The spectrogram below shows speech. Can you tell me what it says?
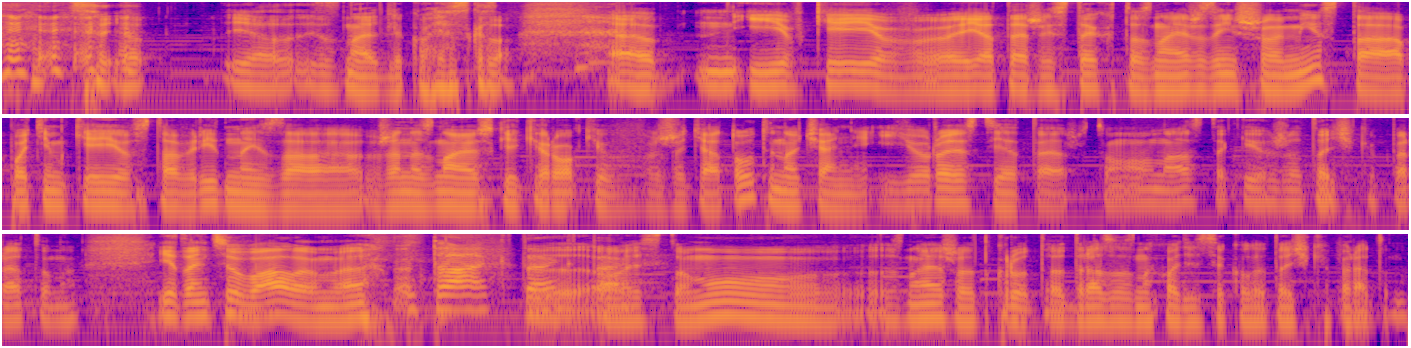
Це я. Я знаю, для кого я сказав. Е, і в Київ я теж із тих, хто знаєш з іншого міста, а потім Київ став рідний за вже не знаю скільки років життя тут і навчання. І юрист я теж. Тому у нас такі вже точки перетину. І танцювали ми. Так, так, Е, так. Ось тому, знаєш, от круто, одразу знаходяться, коли точки перетину.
